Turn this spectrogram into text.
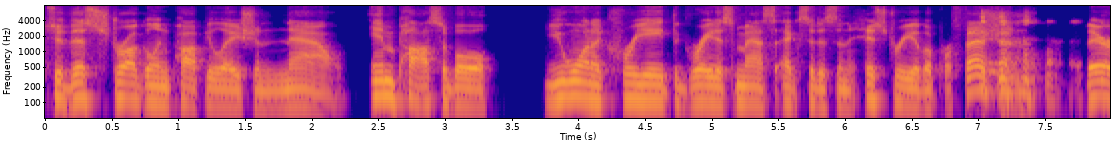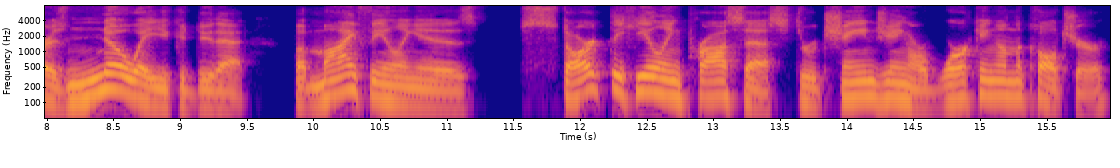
to this struggling population now. Impossible you want to create the greatest mass exodus in the history of a profession, there is no way you could do that. But my feeling is start the healing process through changing or working on the culture,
